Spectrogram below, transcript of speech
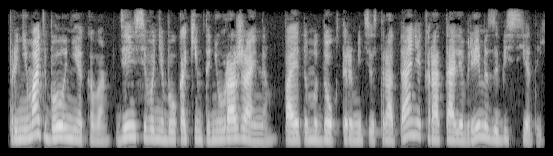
Принимать было некого, день сегодня был каким-то неурожайным, поэтому доктор и медсестра Таня коротали время за беседой.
